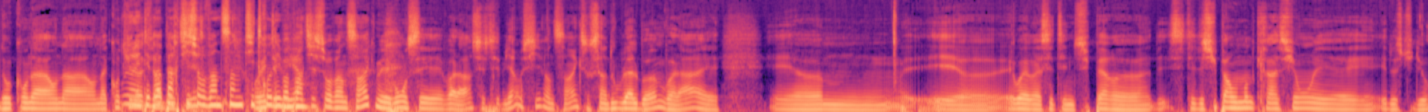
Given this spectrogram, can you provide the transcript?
donc on a, on a, on a Oui, continué. on à n'était pas parti sur 25 titres on au n'était pas début. hein. parti sur 25, mais bon, c'est voilà, c'est bien aussi 25. parce que C'est un double album, voilà. Et, et, et, et ouais, ouais, c'était une super, des- c'était des super moments de création et, et de studio.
